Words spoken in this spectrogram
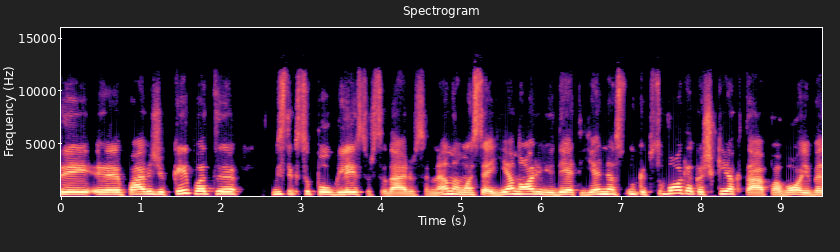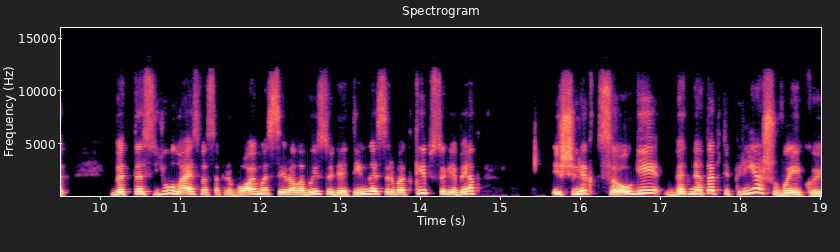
Tai e, pavyzdžiui, kaip pat e, vis tik su paaugliais užsidarius, ar ne, namuose, jie nori judėti, jie nes, nu, kaip suvokia kažkiek tą pavojų, bet, bet tas jų laisvės apribojimas yra labai sudėtingas ir vad kaip sugebėt išlikt saugiai, bet netapti priešų vaikui,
